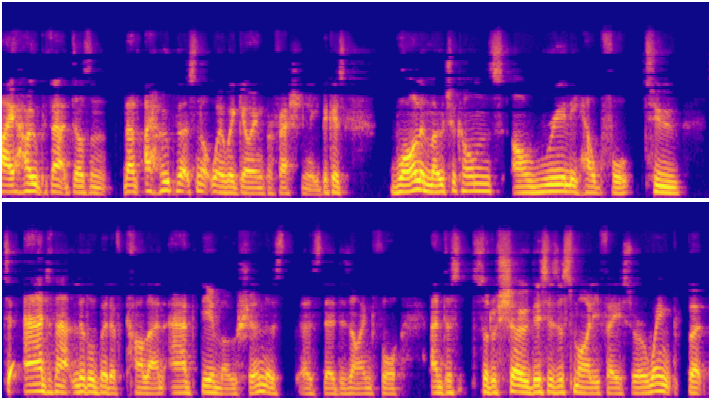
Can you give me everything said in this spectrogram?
I hope that doesn't, that, I hope that's not where we're going professionally because while emoticons are really helpful to, to add that little bit of color and add the emotion as, as they're designed for and to sort of show this is a smiley face or a wink, but,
